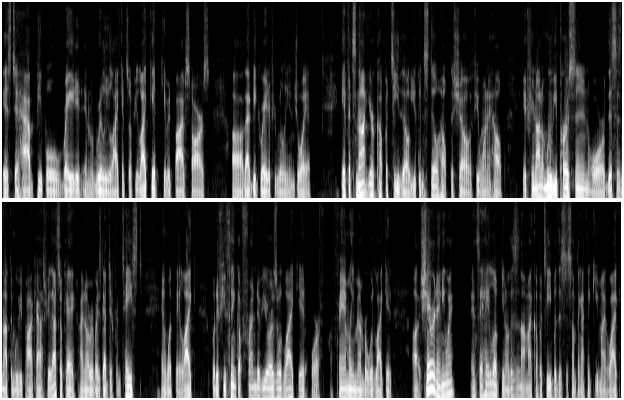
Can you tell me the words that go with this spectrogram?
is to have people rate it and really like it. So if you like it, give it five stars. Uh, that'd be great if you really enjoy it. If it's not your cup of tea, though, you can still help the show if you want to help. If you're not a movie person or this is not the movie podcast for you, that's okay. I know everybody's got different taste and what they like. But if you think a friend of yours would like it or a family member would like it, uh, share it anyway and say, hey, look, you know, this is not my cup of tea, but this is something I think you might like.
